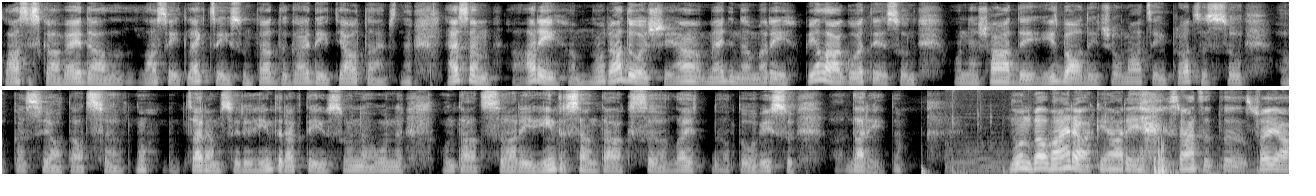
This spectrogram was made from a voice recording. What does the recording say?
klasiskā veidā lasīt lekcijas un tad gaidīt jautājumus. Esam arī nu, radoši, ja? Mēģinam arī pielāgoties un, un šādi izbaudīt šo mācību procesu, kas jau tāds, nu, cerams, ir interaktīvs un, un, un tāds arī interesantāks, lai to visu darītu. Nu, un vēl vairāk, ja arī redzat šajā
